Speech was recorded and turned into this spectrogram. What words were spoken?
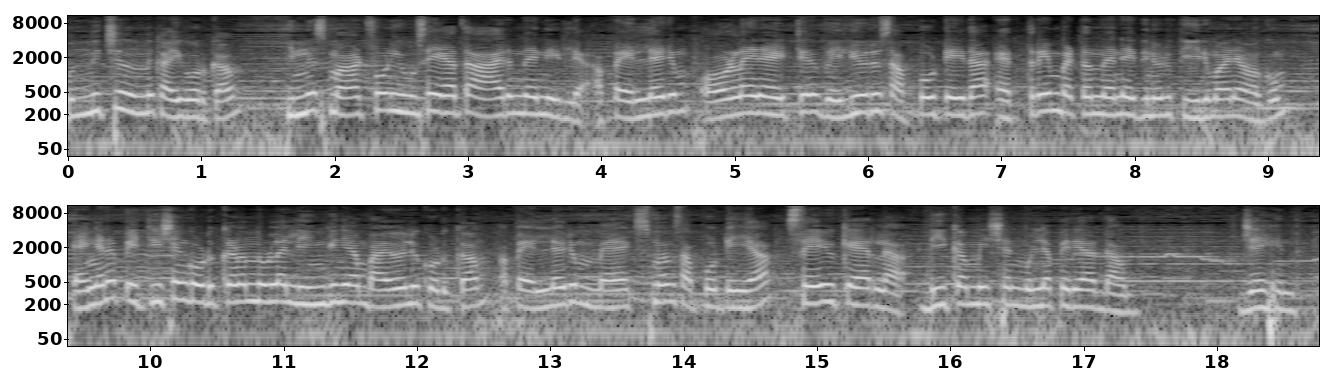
ഒന്നിച്ചു നിന്ന് കൈകോർക്കാം. ഇന്ന് സ്മാർട്ട് ഫോൺ യൂസ് ചെയ്യാത്ത ആരും തന്നെ ഇല്ല. അപ്പൊ എല്ലാവരും ഓൺലൈനായിട്ട് വലിയൊരു സപ്പോർട്ട് ചെയ്താൽ എത്രയും പെട്ടെന്ന് തന്നെ ഇതിനൊരു തീരുമാനമാകും. എങ്ങനെ പെറ്റീഷൻ കൊടുക്കണം എന്നുള്ള ലിങ്ക് ഞാൻ ബയോയിൽ കൊടുക്കാം. അപ്പൊ എല്ലാവരും മാക്സിമം സപ്പോർട്ട് ചെയ്യുക. Save Kerala decommission Mullaperiyar dam Jai Hind.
